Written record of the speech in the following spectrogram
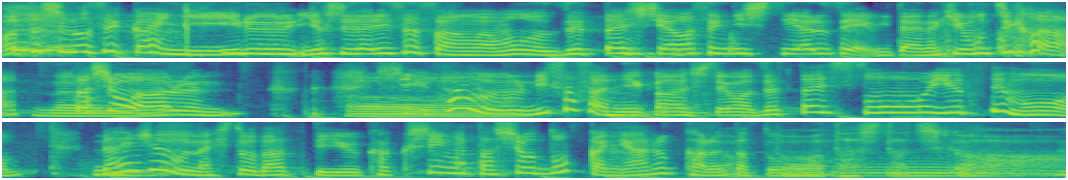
私の世界にいる吉田梨沙さんはもう絶対幸せにしてやるぜみたいな気持ちが 多少はあるんし、多分梨沙さんに関しては絶対そう言っても大丈夫な人だっていう確信が多少どっかにあるからだと思う。やっぱ私たちか。う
